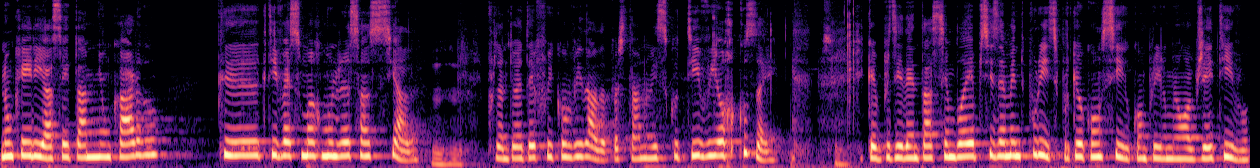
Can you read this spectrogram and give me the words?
nunca iria aceitar nenhum cargo que, que tivesse uma remuneração associada. Portanto, eu até fui convidada para estar no executivo e eu recusei. Fiquei presidente da Assembleia precisamente por isso, porque eu consigo cumprir o meu objetivo,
